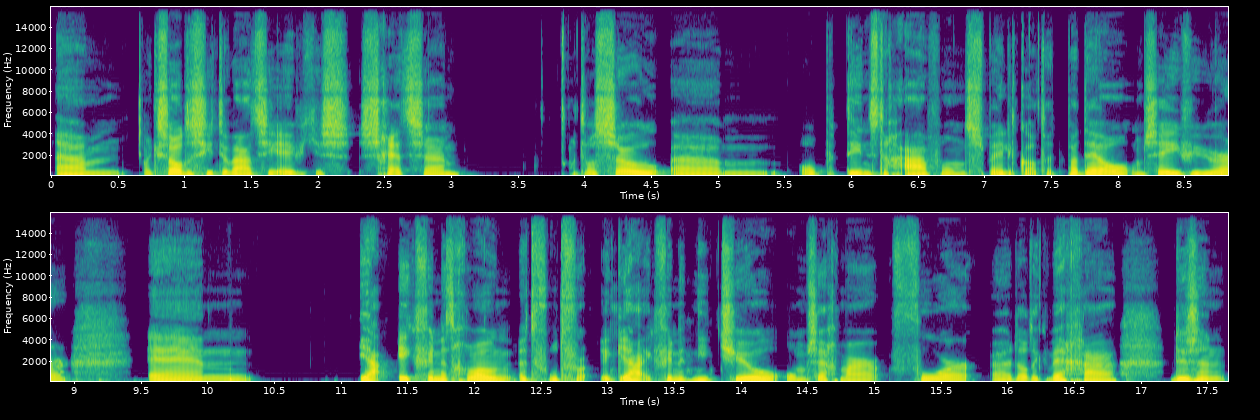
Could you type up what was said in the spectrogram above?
Um, ik zal de situatie eventjes schetsen. Het was zo, um, op dinsdagavond speel ik altijd padel om 7 uur. En ja, ik vind het gewoon, het voelt voor, ik, ja, ik vind het niet chill om zeg maar voordat uh, dat ik wegga, dus een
